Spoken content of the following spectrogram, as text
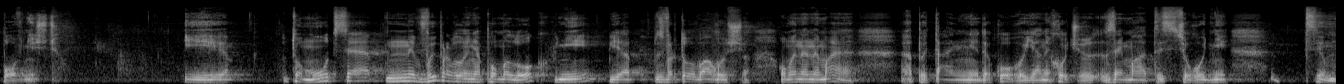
повністю. І тому це не виправлення помилок. Ні, я звертаю увагу, що у мене немає е, питань ні до кого. Я не хочу займатися сьогодні цим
